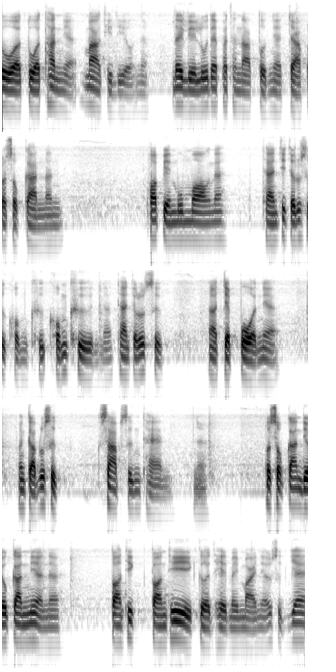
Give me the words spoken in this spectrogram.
ตัวตัวท่านเนี่ยมากทีเดียวนะได้เรียนรู้ได้พัฒนาตนเนี่ยจากประสบการณ์นั้น พอเปลี่ยนมุมมองนะแทนที่จะรู้สึกขมคือขมขื่นนะแทนจะรู้สึกเจ็บปวดเนี่ยมันกลับรู้สึกซาบซึ้งแทนนะประสบการณ์เดียวกันเนี่ยนะตอนที่ตอนที่เกิดเหตุใหม่ๆเนี่ยรู้สึกแย่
